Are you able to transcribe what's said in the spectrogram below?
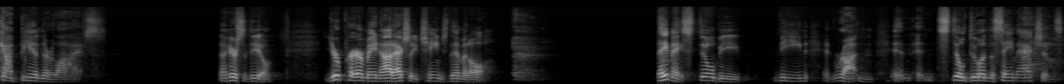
God be in their lives. Now, here's the deal your prayer may not actually change them at all. They may still be mean and rotten and, and still doing the same actions.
